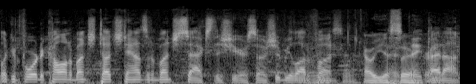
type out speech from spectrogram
Looking forward to calling a bunch of touchdowns and a bunch of sacks this year. So it should be a lot of fun. Oh yes, sir. Right on.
